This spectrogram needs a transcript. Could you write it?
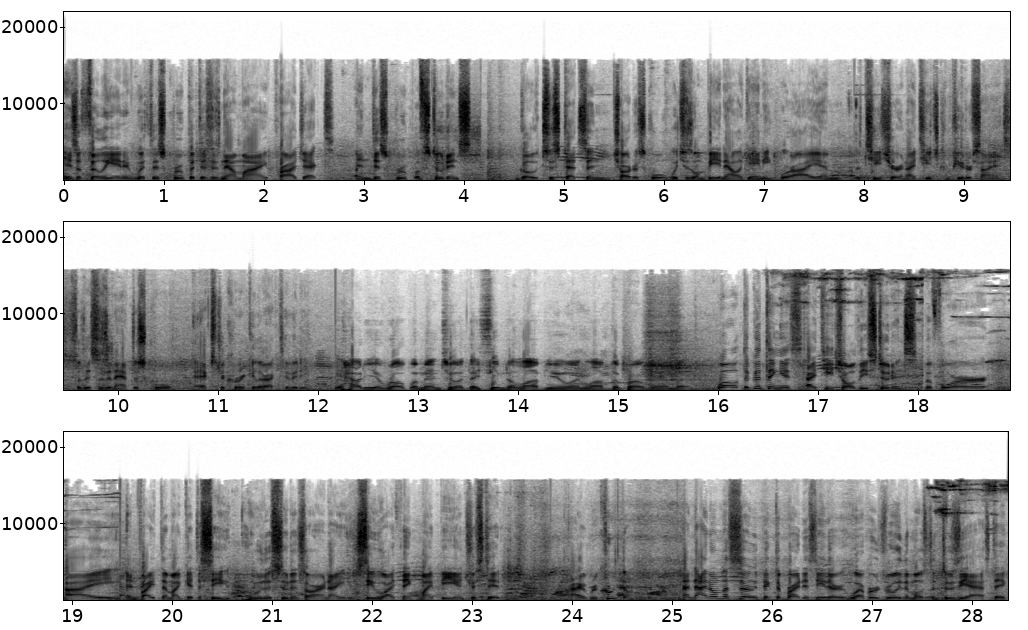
is affiliated with this group, but this is now my project. And this group of students go to Stetson Charter School, which is on B in Allegheny, where I am the teacher and I teach computer science. So this is an after-school extracurricular activity. How do you rope them into it? They seem to love you and love the program, but... Well, the good thing is I teach all these students. Before I invite them, I get to see who the students are and I see who I think might be interested. I recruit them. And I don't necessarily pick the brightest either. Whoever is really the most enthusiastic.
